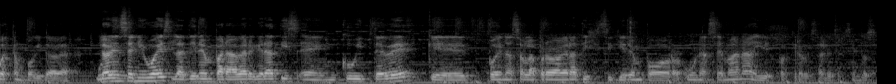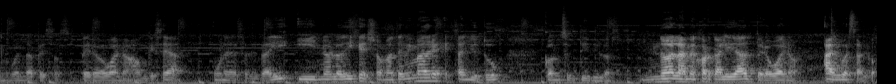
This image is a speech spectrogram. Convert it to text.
cuesta un poquito de ver. Lawrence Anyways la tienen para ver gratis en Qubit TV, que pueden hacer la prueba gratis si quieren por una semana y después creo que sale 350 pesos. Pero bueno, aunque sea una de esas está ahí. Y no lo dije, yo maté mi madre, está en YouTube. Con subtítulos. No la mejor calidad, pero bueno, algo es algo.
